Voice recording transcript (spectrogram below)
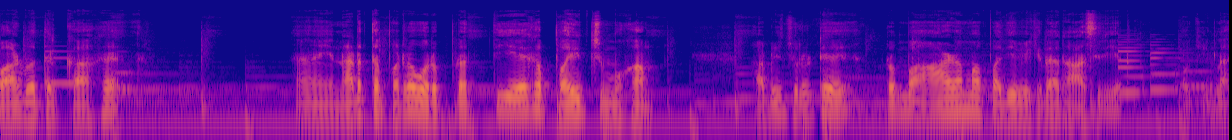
வாழ்வதற்காக நடத்தப்படுற ஒரு பிரத்யேக பயிற்சி முகாம் அப்படின்னு சொல்லிட்டு ரொம்ப ஆழமாக பதிவு வைக்கிறார் ஆசிரியர். ஓகேங்களா?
